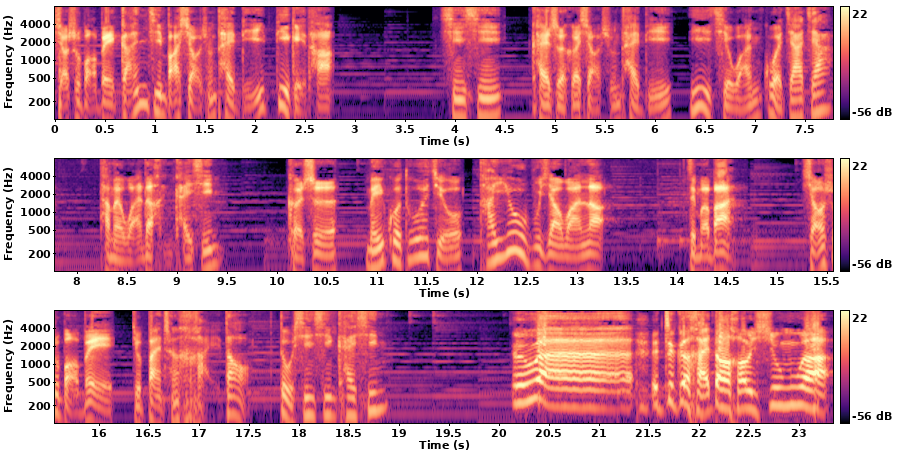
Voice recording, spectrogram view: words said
小鼠宝贝赶紧把小熊泰迪递给他。欣欣开始和小熊泰迪一起玩过家家，他们玩得很开心。可是没过多久，他又不想玩了，怎么办？小鼠宝贝就扮成海盗逗欣欣开心。哇，这个海盗好凶啊，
